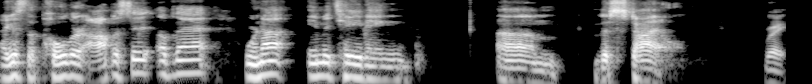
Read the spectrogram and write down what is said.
I guess the polar opposite of that. We're not imitating um, the style, right?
